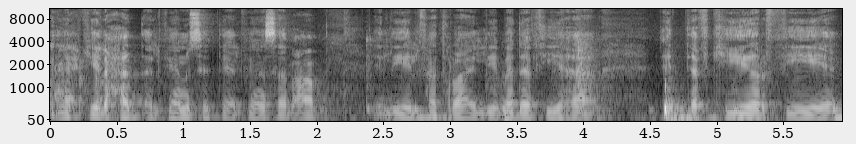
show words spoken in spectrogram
نحكي لحد 2006 2007 اللي هي الفترة اللي بدأ فيها التفكير في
